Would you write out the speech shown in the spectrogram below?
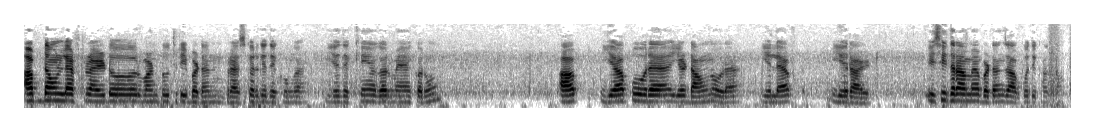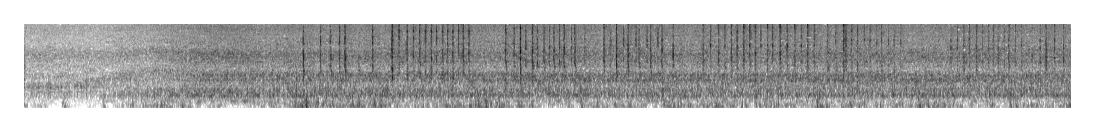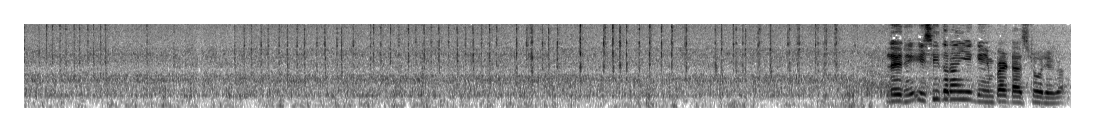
अप डाउन लेफ़्ट राइट और one two three button press करके देखूँगा। ये देखें, अगर मैं करूँ आप ये अप हो रहा है, ये डाउन हो रहा है, ये लेफ़्ट ये राइट इसी तरह मैं बटन्स आपको दिखाता हूँ। ले जी, इसी तरह ये गेम पैड टेस्ट हो जाएगा।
